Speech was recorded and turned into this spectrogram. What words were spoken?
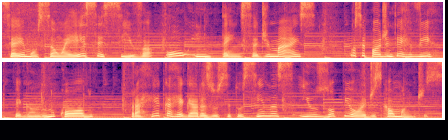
Se a emoção é excessiva ou intensa demais, você pode intervir, pegando no colo, para recarregar as ocitocinas e os opioides calmantes.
